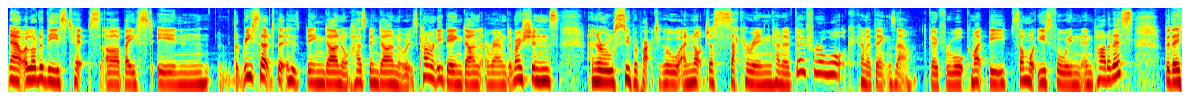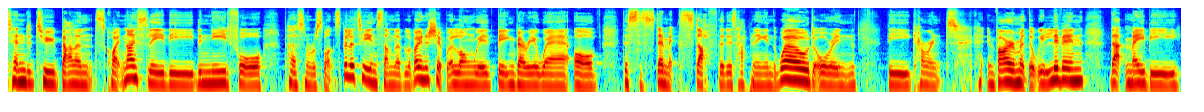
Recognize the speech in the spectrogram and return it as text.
Now, a lot of these tips are based in the research that has been done or has been done or is currently being done around emotions, and they're all super practical and not just saccharine kind of go for a walk kind of things. Now, go for a walk might be somewhat useful in, in part of this, but they tended to balance quite nicely the, the need for personal responsibility and some level of ownership, along with being very aware of the systemic stuff that is happening in the world or in the current environment that we live in that may be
